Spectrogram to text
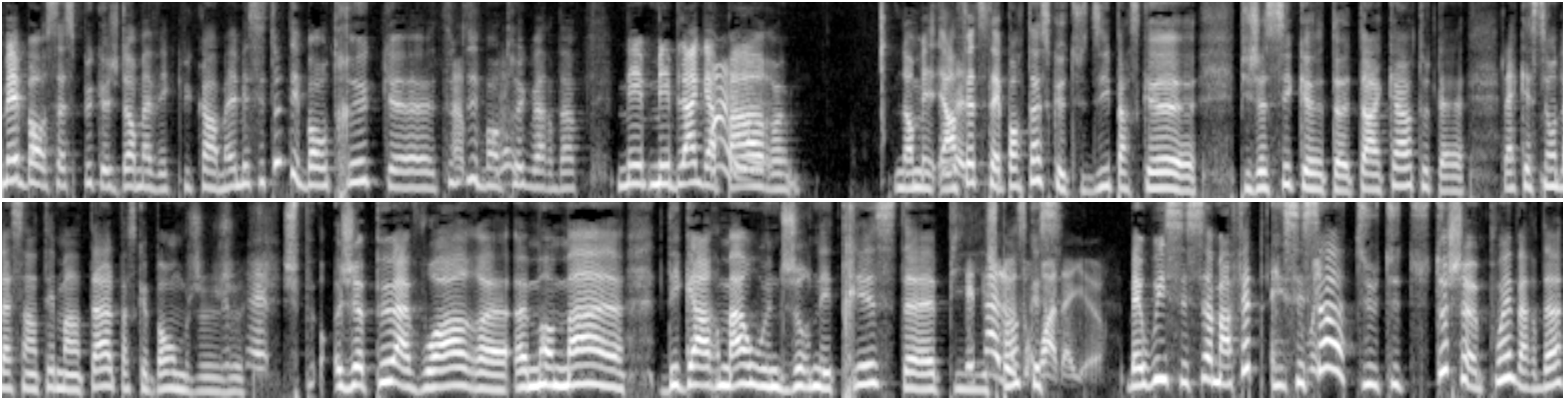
Mais bon, ça se peut que je dorme avec lui quand même. Mais c'est tous des bons trucs, euh, tous Ah des bons bon? trucs, Varda. Mais mes blagues à part. euh, non, mais en fait, c'est important ce que tu dis parce que, puis je sais que t'as t'as à cœur toute la, la question de la santé mentale parce que bon, je, je, je, peux- je peux avoir euh, un moment euh, d'égarement ou une journée triste, euh, puis je le pense que droit, c'est- d'ailleurs. Ben oui, c'est ça. Mais en fait, hey, c'est Oui. ça. Tu, tu, tu touches un point, Varda.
